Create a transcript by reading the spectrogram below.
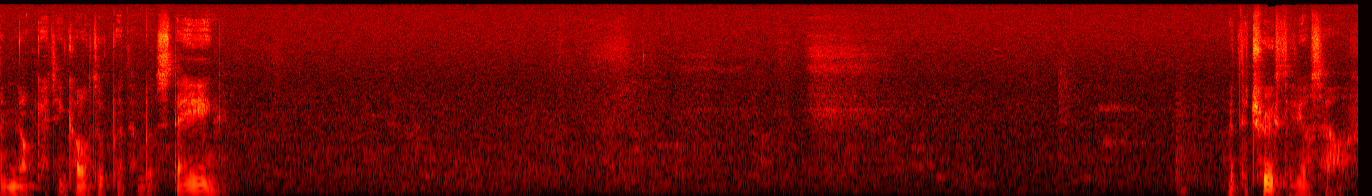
And not getting caught up with them, but staying. With the truth of yourself.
